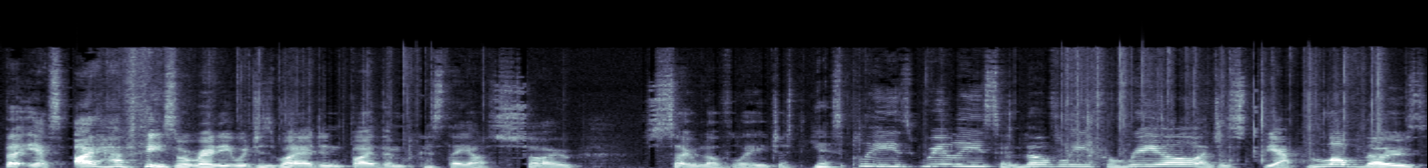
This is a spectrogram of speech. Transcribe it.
But yes, I have these already, which is why I didn't buy them because they are so, so lovely. Just, yes, please, really, so lovely, for real. I just, yeah, love those.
